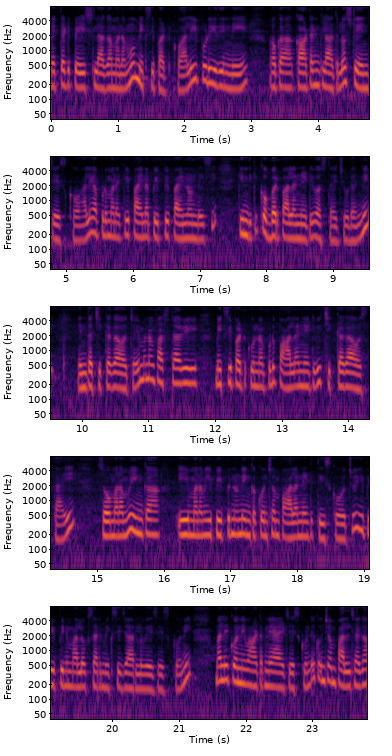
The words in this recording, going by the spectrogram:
మెత్తటి పేస్ట్ లాగా మనము మిక్సీ పట్టుకోవాలి. ఇప్పుడు దీన్ని ఒక కాటన్ క్లాత్లో స్టెయిన్ చేసుకోవాలి. అప్పుడు మనకి పైన పిప్పి పైన ఉండేసి కిందికి కొబ్బరి పాలు అనేటివి వస్తాయి చూడండి. ఎంత చిక్కగా వచ్చాయి. మనం ఫస్ట్ అవి మిక్సీ పట్టుకున్నప్పుడు పాలు అనేటివి చిక్కగా వస్తాయి. సో మనము ఇంకా ఈ మనం ఈ పిప్పి నుండి ఇంకా కొంచెం పాలనేది తీసుకోవచ్చు. ఈ పిప్పిని మళ్ళీ ఒకసారి మిక్సీ జార్లో వేసేసుకొని మళ్ళీ కొన్ని వాటర్ని యాడ్ చేసుకుంటే కొంచెం పల్చగా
